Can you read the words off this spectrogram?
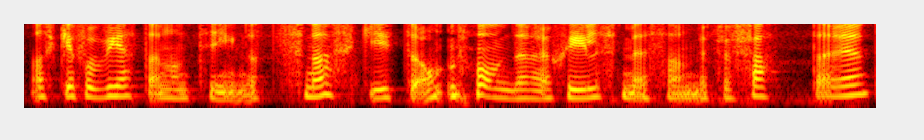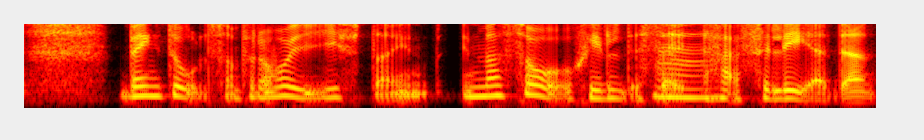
man ska få veta någonting, något snaskigt om, om den här skilsmässan med författaren Bengt Olsson, för de var ju gifta in, man så och skilde sig Mm. här förleden.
